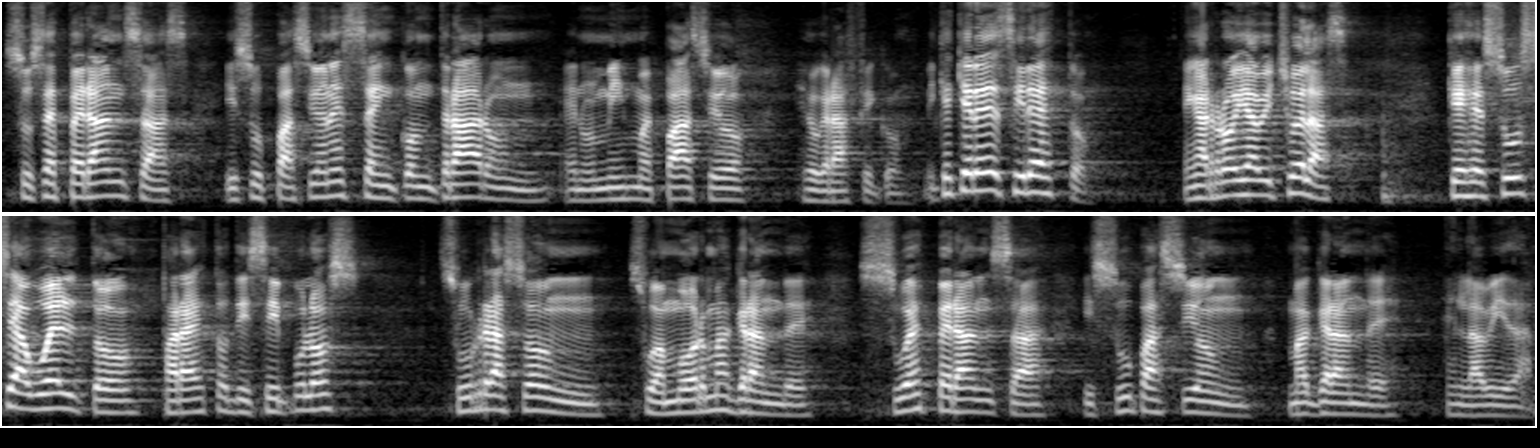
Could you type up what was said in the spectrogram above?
sus esperanzas y sus pasiones se encontraron en un mismo espacio geográfico. ¿Y qué quiere decir esto? En Arroyo y Habichuelas, que Jesús se ha vuelto para estos discípulos su razón, su amor más grande, su esperanza y su pasión más grande en la vida.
